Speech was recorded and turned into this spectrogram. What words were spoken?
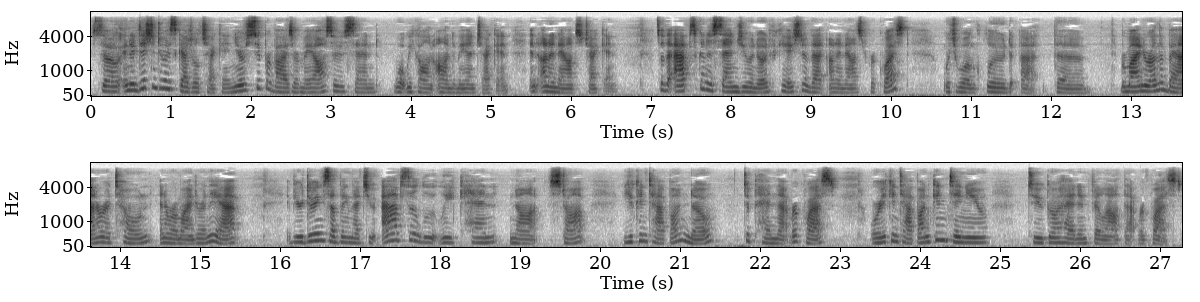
So in addition to a scheduled check-in, your supervisor may also send what we call an on-demand check-in, an unannounced check-in. So the app's going to send you a notification of that unannounced request, which will include uh, the reminder on the banner, a tone, and a reminder in the app. If you're doing something that you absolutely cannot stop, you can tap on no to pen that request, or you can tap on continue to go ahead and fill out that request.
